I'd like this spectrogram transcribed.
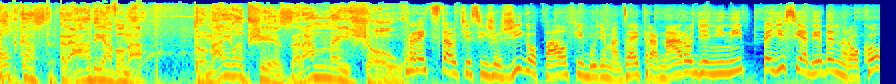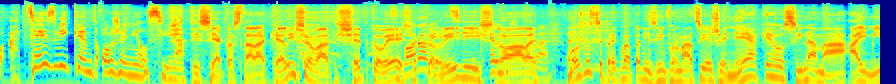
Podcast Rádia Vlna. To najlepšie z rannej show. Predstavte si, že Žigo Palfi bude mať zajtra narodeniny, 51 rokov a cez víkend oženil syna. Ty si ako stará Kelišová, ty všetko vieš, všetko Zboroviec, vidíš. No Kelišová. ale možno ste prekvapení z informácie, že nejakého syna má, aj my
